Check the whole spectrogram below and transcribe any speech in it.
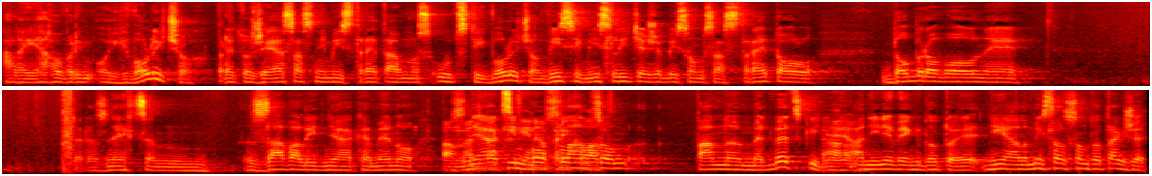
Ale ja hovorím o ich voličoch, pretože ja sa s nimi stretávam z úcty voličom. Vy si myslíte, že by som sa stretol dobrovoľne teraz nechcem zavaliť nejaké meno Pán s nejakým Medvecký poslancom. Napríklad? Pán Medvecký? Nie, ani neviem, kto to je. Nie, ale myslel som to tak, že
